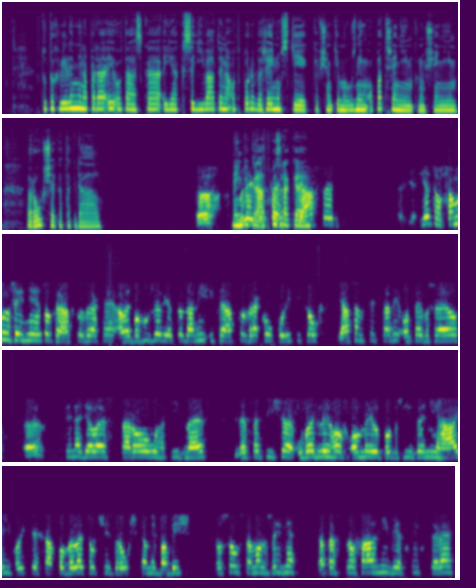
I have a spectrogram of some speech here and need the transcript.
V tuto chvíli mě napadá i otázka, jak se díváte na odpor veřejnosti ke všem těm různým opatřením, k nošením roušek a tak dál. Uh, Není to krátkozraké? Já se, je to samozřejmě, je to krátkozraké, ale bohužel je to daný i krátkozrakou politikou. Já jsem si tady otevřel uh, si neděle starou i dnes kde se píše, uvedli ho v omyl podřízení hájí Vojtěcha po veletoči s rouškami Babiš. To jsou samozřejmě katastrofální věci, které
